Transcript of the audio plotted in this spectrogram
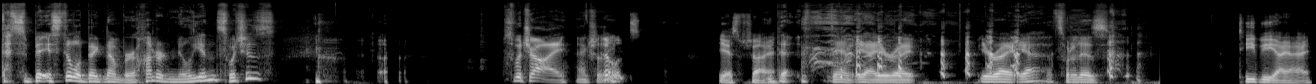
that's a bit, it's still a big number. 100 million switches? Switch I actually. Don't. Yes, try. That- damn it. Yeah, you're right. You're right. Yeah, that's what it is. TBII.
